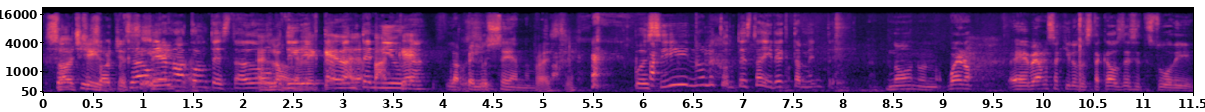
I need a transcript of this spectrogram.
Xochitl. Xochitl, Claudia sí. no ha contestado Es lo que le directamente queda, ¿pa' ni qué? una. La pelucean. Pues sí. Pues sí, no le contesta directamente. No, no, no. Bueno, eh, veamos aquí los destacados de ese estuvo de...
